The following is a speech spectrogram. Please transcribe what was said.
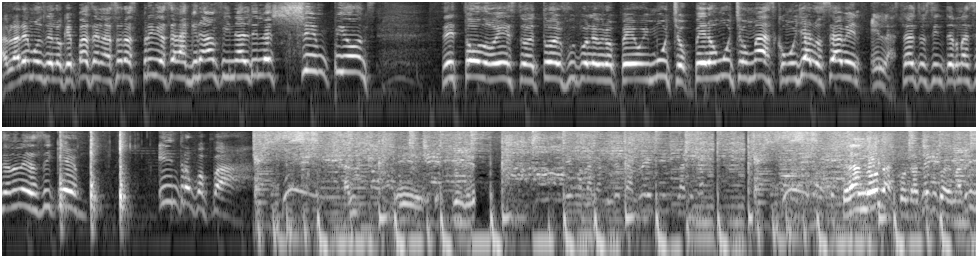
Hablaremos de lo que pasa en las horas previas a la gran final de las Champions. De todo esto, de todo el fútbol europeo y mucho, pero mucho más, como ya lo saben, en las radios internacionales. Así que, intro papá. Eh, Esperando contra Atlético de Madrid.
